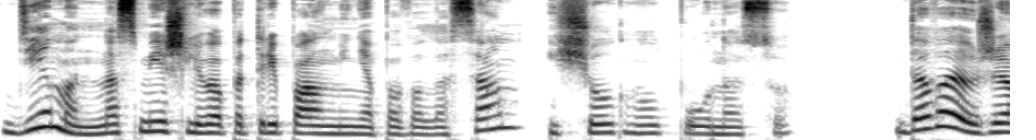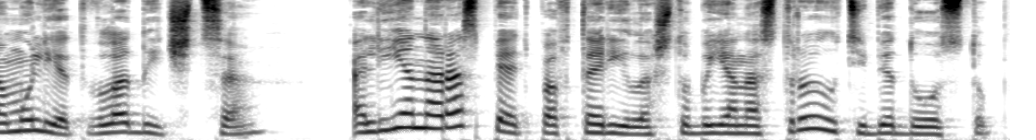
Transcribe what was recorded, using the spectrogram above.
Демон насмешливо потрепал меня по волосам и щелкнул по носу. «Давай уже амулет, владычица. Альена раз пять повторила, чтобы я настроил тебе доступ».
